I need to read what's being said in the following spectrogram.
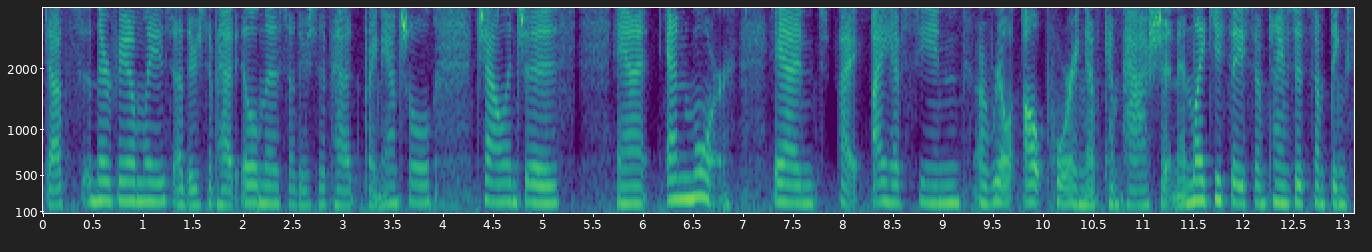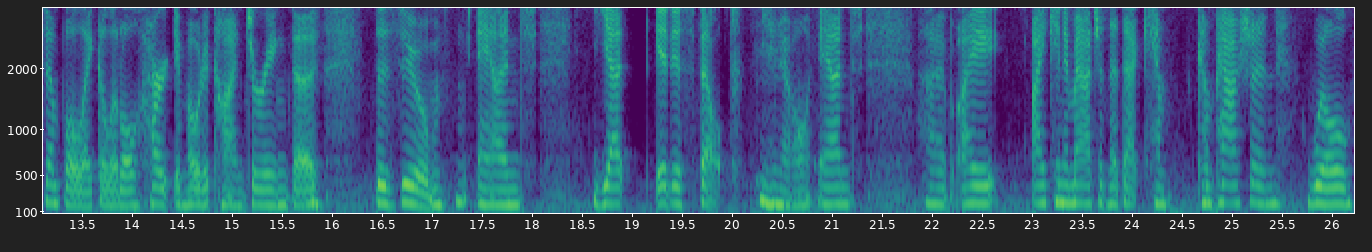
deaths in their families, others have had illness, others have had financial challenges, and and more. And I I have seen a real outpouring of compassion. And like you say, sometimes it's something simple like a little heart emoticon during the mm-hmm. the Zoom, and yet it is felt, you mm-hmm. know. And uh, I I can imagine that that com- compassion will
